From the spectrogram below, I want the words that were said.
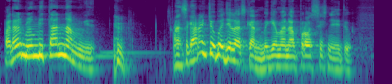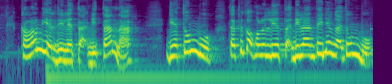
Padahal belum ditanam gitu. nah, sekarang coba jelaskan bagaimana prosesnya itu. Kalau dia diletak di tanah, dia tumbuh. Tapi kok kalau lihat di lantai dia nggak tumbuh.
